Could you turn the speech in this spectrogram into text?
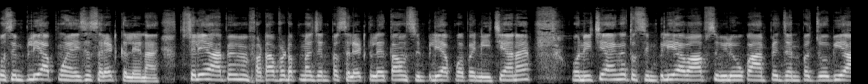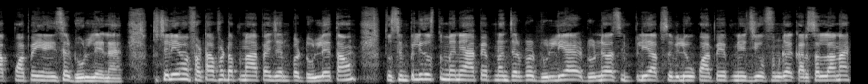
वो सिंपली आपको यहीं से सेलेक्ट कर लेना है तो चलिए यहाँ पे मैं फटाफट अपना जनपद सेलेक्ट कर लेता हूँ सिंपली आपको यहाँ पे नीचे आना है और नीचे आएँगे तो सिंपली अब आप सभी लोगों को यहाँ पे जनपद जो भी आपको वहाँ पे यहीं से ढूंढ लेना है तो चलिए मैं फटाफट अपना यहाँ पे जनपद ढूंढ लेता हूँ तो सिंपली दोस्तों मैंने यहाँ पे अपना जनपद ढूंढ लिया है ढूँढने बाद सिंपली आप सभी लोगों को यहाँ पे अपने जियो फ़ोन का कर्सर लाना है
